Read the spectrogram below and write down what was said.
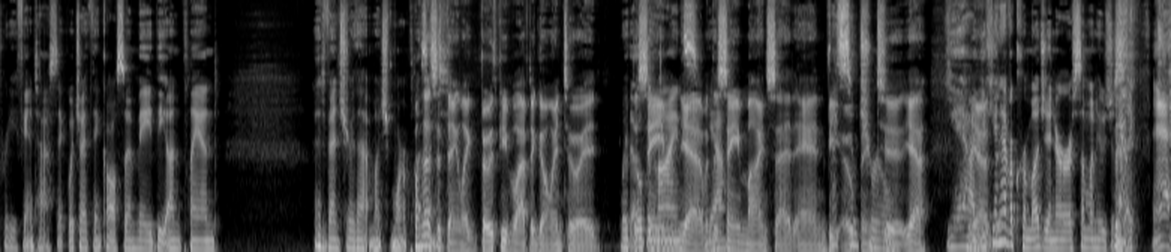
pretty fantastic which i think also made the unplanned adventure that much more pleasant. Well, that's the thing. Like both people have to go into it with, the open same, minds yeah, with the same mindset and be That's open true. to, yeah, Yeah, you know, you can't the- have a curmudgeon or someone who's just like, eh,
